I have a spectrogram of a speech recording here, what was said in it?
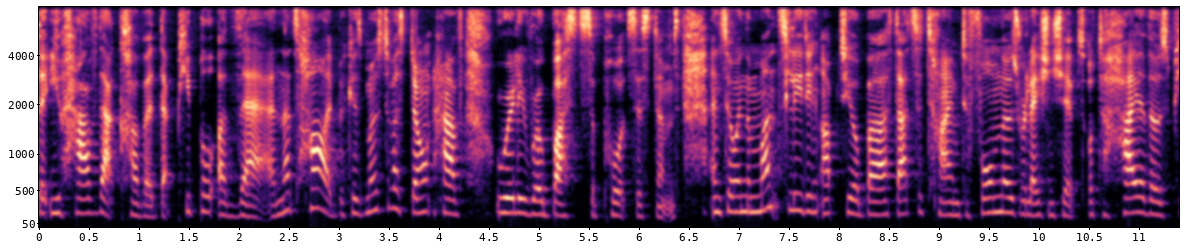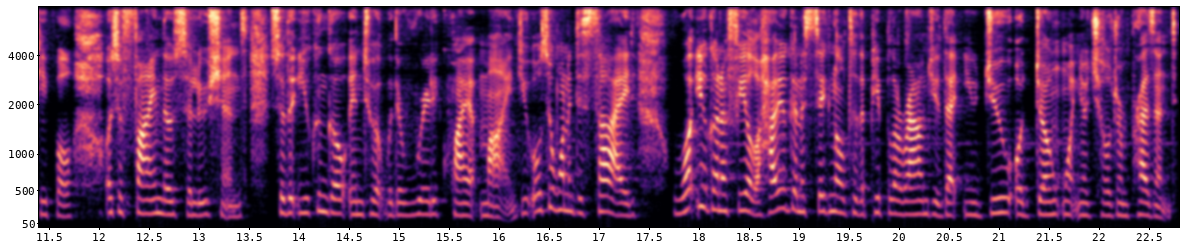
that you have that covered, that people are there. And that's hard because most of us don't have really robust support systems. And so in the months leading up to your birth, that's a time to form those relationships or to hire those people or to find those solutions so that you can go into it with a really quiet mind. You also want to decide what you're going to feel or how you're going to signal to the people around you that you do or don't want your children present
